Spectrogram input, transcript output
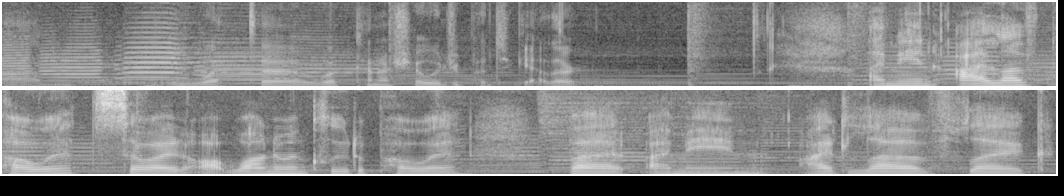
Um, what uh, what kind of show would you put together? I mean, I love poets, so I'd uh, want to include a poet. But I mean, I'd love like,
